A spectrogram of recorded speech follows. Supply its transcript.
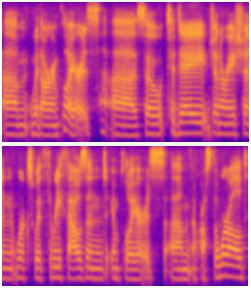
um, with our employers. Uh, so today, Generation works with 3,000 employers um, across the world.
